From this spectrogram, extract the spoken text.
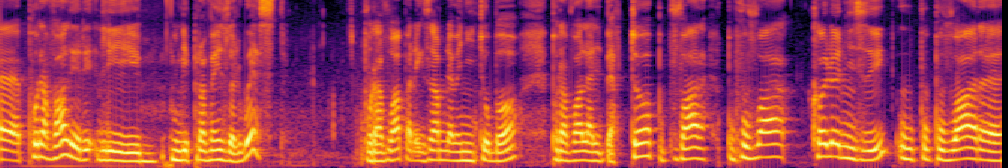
euh, pour avoir les, les, les provinces de l'Ouest, pour avoir, par exemple, la Manitoba, pour avoir l'Alberta, pour pouvoir, pour pouvoir coloniser ou pour pouvoir, euh,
